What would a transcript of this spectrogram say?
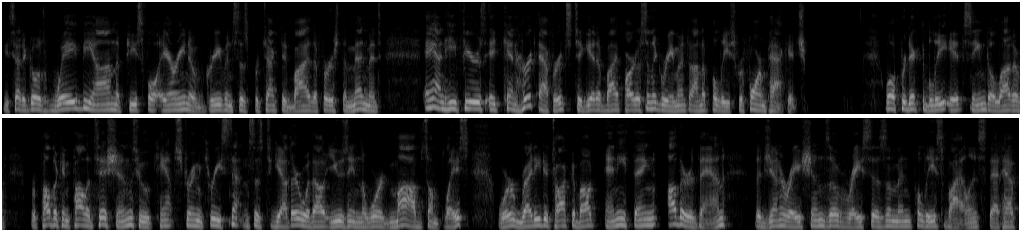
He said it goes way beyond the peaceful airing of grievances protected by the First Amendment, and he fears it can hurt efforts to get a bipartisan agreement on a police reform package. Well, predictably, it seemed a lot of Republican politicians who can't string three sentences together without using the word mob someplace were ready to talk about anything other than the generations of racism and police violence that have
